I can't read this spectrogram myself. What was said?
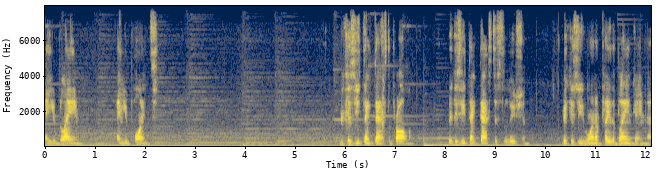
And you blame and you point because you think that's the problem, because you think that's the solution, because you want to play the blame game now.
